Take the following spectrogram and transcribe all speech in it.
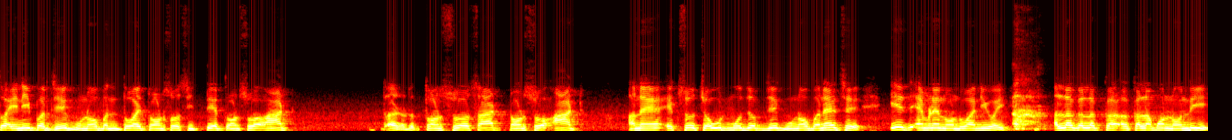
તો એની પર જે ગુનો બનતો હોય, ત્રણસો સિત્તેર, ત્રણસો આઠ ત્રણસો સાત, ત્રણસો આઠ અને એકસો ચૌદ મુજબ જે ગુનો બને છે, એ જ એમણે નોંધવાની હોય. અલગ અલગ કલમો નોંધી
